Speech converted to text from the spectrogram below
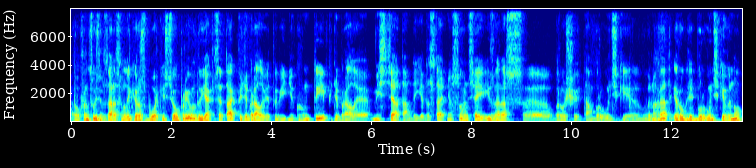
У французів зараз великі розборки з цього приводу. Як це так? Підібрали відповідні ґрунти, підібрали місця там, де є достатньо сонця, і зараз е, вирощують там бургунський виноград і роблять бургунське вино.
